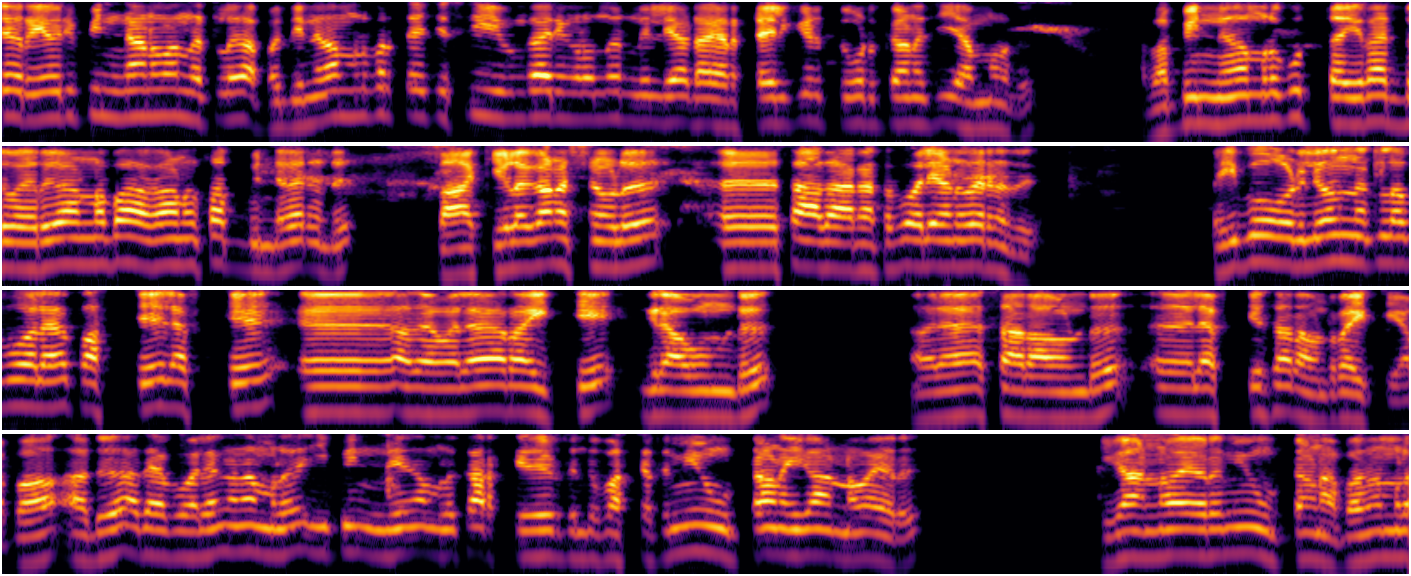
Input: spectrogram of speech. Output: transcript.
ചെറിയൊരു പിന്നാണ് വന്നിട്ടുള്ളത്. അപ്പൊ ഇതിന് നമ്മൾ പ്രത്യേകിച്ച് സ്ലീവും കാര്യങ്ങളൊന്നും ഇടുന്നില്ല. ഡയറക്റ്റ് അതിലേക്ക് എടുത്തു കൊടുക്കുകയാണ് ചെയ്യാൻ പോണത്. അപ്പോൾ പിന്നെ നമ്മൾ കുത്ത ഈ റെഡ് വയർ കാണുന്ന ഭാഗമാണ് സബിന്റെ വരുന്നത്. ബാക്കിയുള്ള കണക്ഷനുകൾ സാധാരണത്തെ പോലെയാണ് വരുന്നത്. അപ്പൊ ഈ ബോർഡിൽ വന്നിട്ടുള്ള പോലെ ഫസ്റ്റ് ലെഫ്റ്റ് അതേപോലെ റൈറ്റ് ഗ്രൗണ്ട് അതുപോലെ സറൗണ്ട് ലെഫ്റ്റ് സറൗണ്ട് റൈറ്റ് അപ്പോൾ അത് അതേപോലെ തന്നെ നമ്മൾ ഈ പിന്നെ നമ്മൾ കറക്റ്റ് ചെയ്ത് എടുത്തിട്ടുണ്ട് ഫസ്റ്റത്തെ മ്യൂട്ടാണ് ഈ കാണുന്ന വയർ ഈ കാണുന്ന വയർ മ്യൂട്ടാണ് അപ്പോൾ നമ്മൾ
